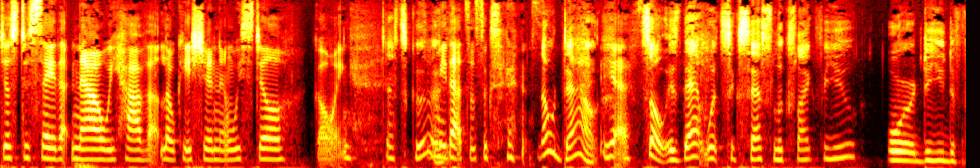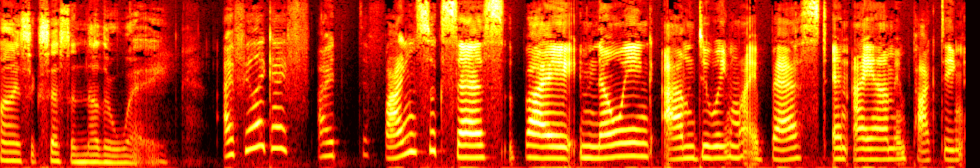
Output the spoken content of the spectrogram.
just to say that now we have that location and we still going. That's good. To me, that's a success. No doubt. Yes. So, is that what success looks like for you, or do you define success another way? I feel like I, I define success by knowing I'm doing my best and I am impacting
